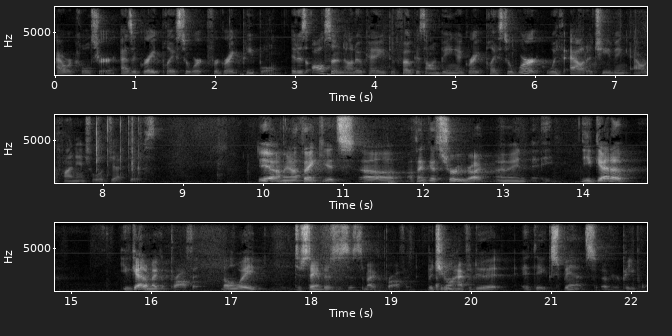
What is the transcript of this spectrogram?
our culture as a great place to work for great people. It is also not okay to focus on being a great place to work without achieving our financial objectives. Yeah, I mean, I think it's, uh, I think that's true, right? I mean, you gotta, you've got to make a profit. The only way to stay in business is to make a profit, but you don't have to do it at the expense of your people.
